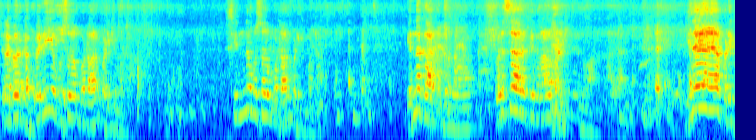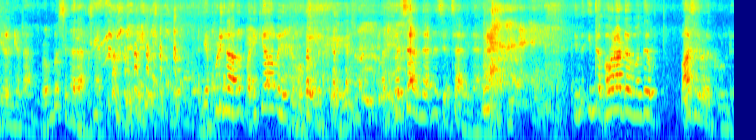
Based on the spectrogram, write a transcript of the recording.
சில பேருக்கு பெரிய புத்தகம் போட்டாலும் படிக்க மாட்டான் சின்ன புத்தகம் போட்டாலும் படிக்க மாட்டான். என்ன காரணம் சொல்லுவான் பெருசா இருக்கிறதுனால படிக்கிறேன்னுவான் இதை படிக்கிறேன்னு கேட்டா ரொம்ப சின்னதா இருக்கு எப்படினாலும் படிக்காம இருக்கும் அது பெருசா இருந்தாரு சிறுசா இருந்தாரு. இந்த இந்த போராட்டம் வந்து வாசல்களுக்கு உண்டு.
